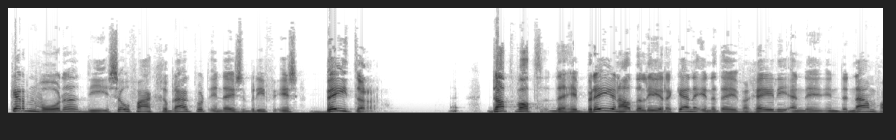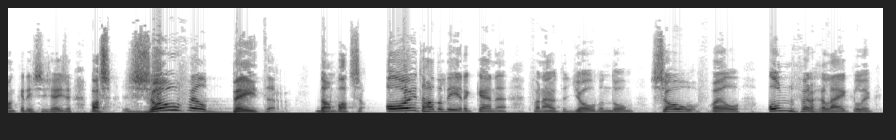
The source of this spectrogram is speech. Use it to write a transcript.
kernwoorden die zo vaak gebruikt wordt in deze brief is beter. Dat wat de Hebreeën hadden leren kennen in het evangelie en in de naam van Christus Jezus was zoveel beter dan wat ze ooit hadden leren kennen vanuit het Jodendom. Zoveel onvergelijkelijk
